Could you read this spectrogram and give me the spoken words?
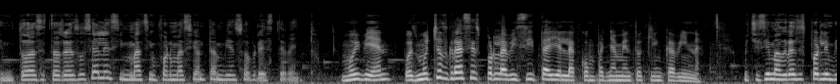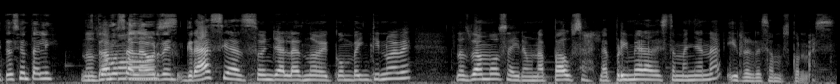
en todas estas redes sociales y más información también sobre este evento. Muy bien, pues muchas gracias por la visita y el acompañamiento aquí en cabina. Muchísimas gracias por la invitación, Tali. Nos vamos a la orden. Gracias, son ya las nueve con veintinueve. Nos vamos a ir a una pausa, la primera de esta mañana, y regresamos con más.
